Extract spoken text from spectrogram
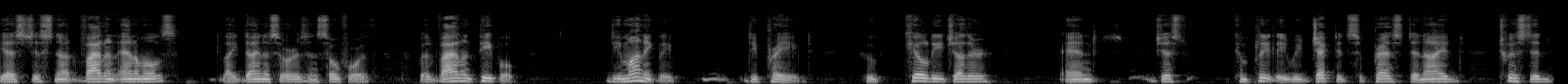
Yes, just not violent animals like dinosaurs and so forth, but violent people, demonically depraved, who killed each other and just completely rejected, suppressed, denied, twisted,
